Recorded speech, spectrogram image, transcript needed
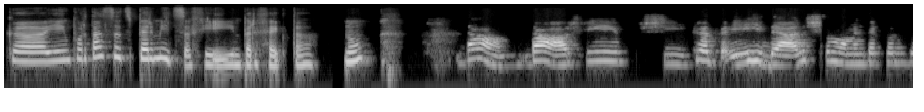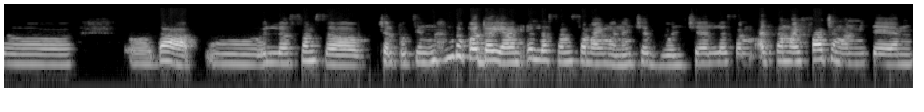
că e important să-ți permiți să fii imperfectă, nu? Da, da, ar fi și cred că e ideal și sunt momente când uh, uh, da, uh, îl lăsăm să, cel puțin după 2 ani, îl lăsăm să mai mănânce dulce, îl lăsăm, adică mai facem anumite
